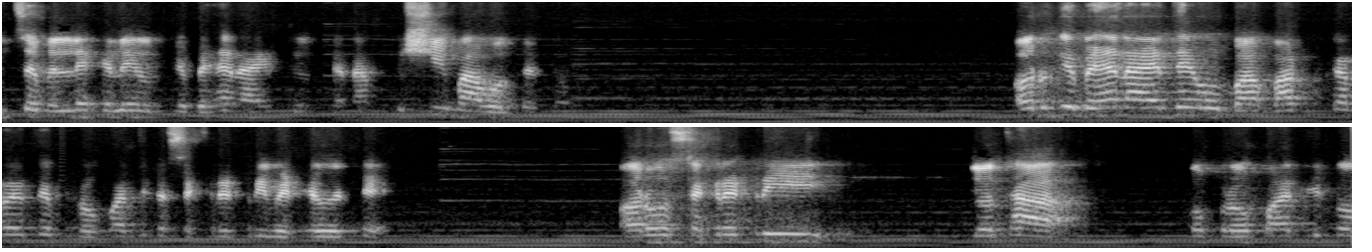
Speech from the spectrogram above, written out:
उनसे मिलने के लिए उनके बहन आई थी, उनका नाम पिशी माँ बोलते थे। और उनके बहन आए थे वो बा, बात कर रहे थे प्रभुपाद जी का सेक्रेटरी बैठे हुए थे। और वो सेक्रेटरी जो था वो प्रभुपाद जी को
